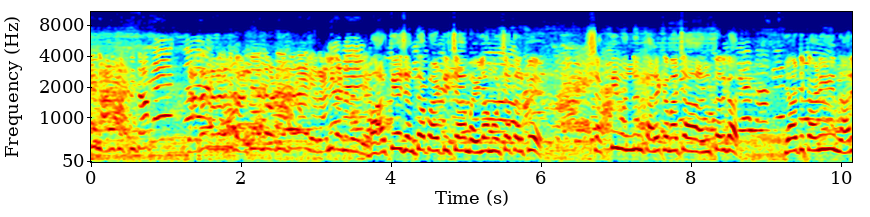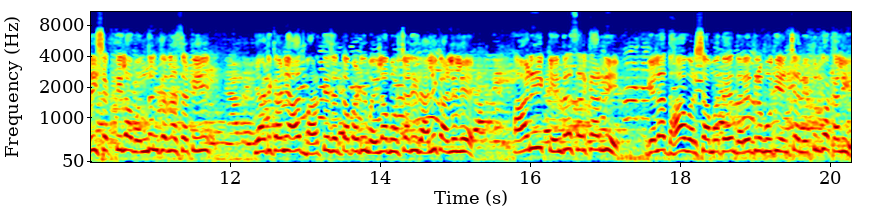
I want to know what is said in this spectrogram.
नारी शक्तीचा जागर करण्यासाठी भारतीय जनता पार्टीने रॅली काढण्यात आली आहे भारतीय जनता पार्टीच्या महिला मोर्चातर्फे शक्तिवंदन कार्यक्रमाच्या अंतर्गत या ठिकाणी नारी शक्तीला वंदन करण्यासाठी या ठिकाणी आज भारतीय जनता पार्टी महिला मोर्चाने रॅली काढलेली आहे. आणि केंद्र सरकारने गेल्या दहा वर्षामध्ये नरेंद्र मोदी यांच्या नेतृत्वाखाली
